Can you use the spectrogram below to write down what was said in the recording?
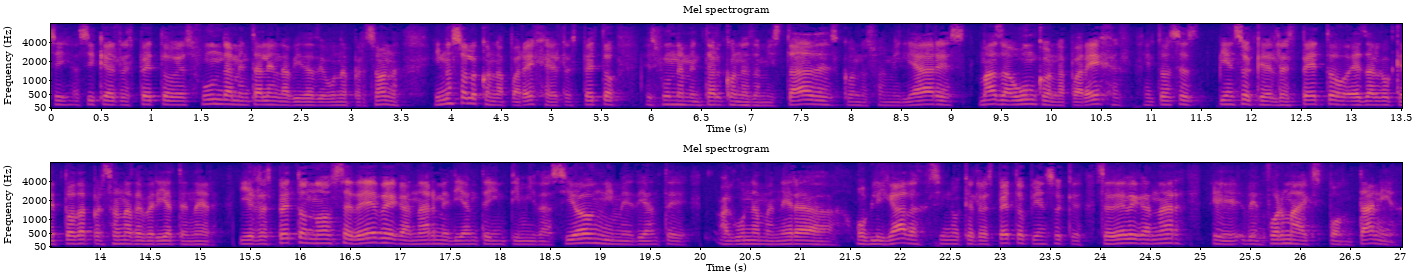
Sí, así que el respeto es fundamental en la vida de una persona y no solo con la pareja, el respeto es fundamental con las amistades, con los familiares, más aún con la pareja. Entonces pienso que el respeto es algo que toda persona debería tener y el respeto no se debe ganar mediante intimidación ni mediante alguna manera obligada, sino que el respeto pienso que se debe ganar eh, de forma espontánea,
